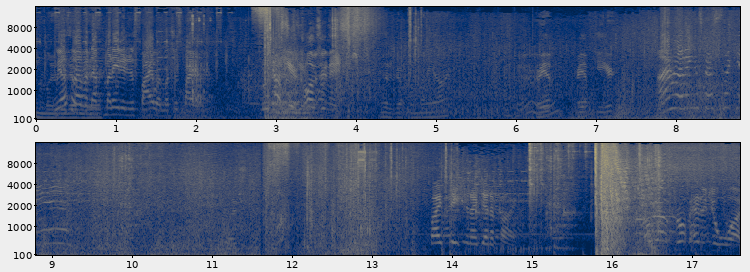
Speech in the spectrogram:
Been looted We also have enough here. money to just buy one. Let's just buy one. Gas is closing in. I'm gonna drop my money on it. Hurry up, hurry up, get here. I'm running as fast as I can. Push. Buy station identified. Loadout drop headed your way.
